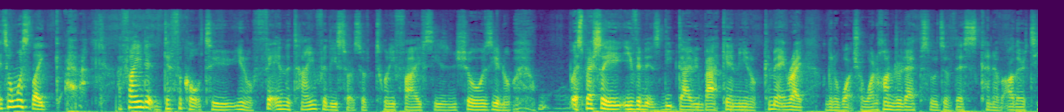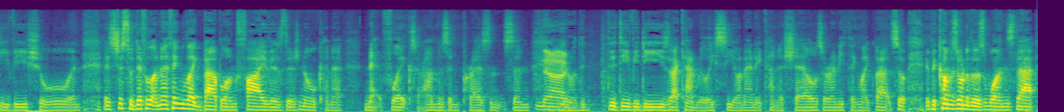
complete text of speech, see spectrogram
it's almost like I find it difficult to you know fit in the time for these sorts of twenty-five season shows. You know. Especially even it's deep diving back in, you know, committing right. I'm going to watch 100 episodes of this kind of other TV show, and it's just so difficult. And I think like Babylon Five is there's no kind of Netflix or Amazon presence, and No. you know the the DVDs I can't really see on any kind of shelves or anything like that. So it becomes one of those ones that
